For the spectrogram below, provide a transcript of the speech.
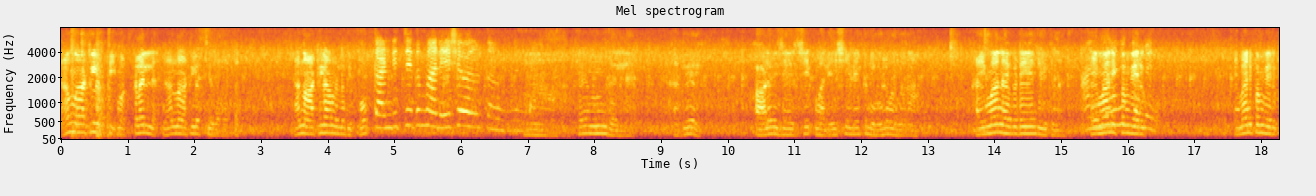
ഞാൻ നാട്ടിലെത്തി. മക്കളല്ല ഞാൻ നാട്ടിലെത്തിയത് കേട്ടോ. ഞാൻ നാട്ടിലാണുള്ളത് ഇപ്പോൾ എന്തല്ലേ അത്. ആൾ വിചാരിച്ച് മലേഷ്യയിലേക്ക് നിങ്ങൾ വന്നതാണ് ഹൈമാൻ എവിടെയും ചോദിക്കുന്നുണ്ട് ഹൈമാൻ ഇപ്പം വരും. ഹൈമാൻ ഇപ്പം വരും.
